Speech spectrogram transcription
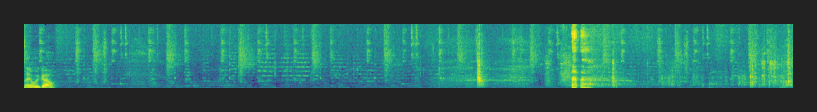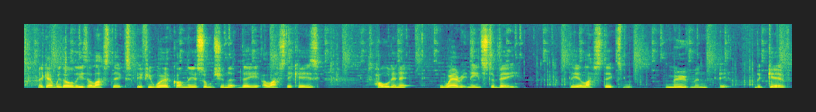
There we go. Again with all these elastics if you work on the assumption that the elastic is holding it where it needs to be the elastic's movement it, the give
